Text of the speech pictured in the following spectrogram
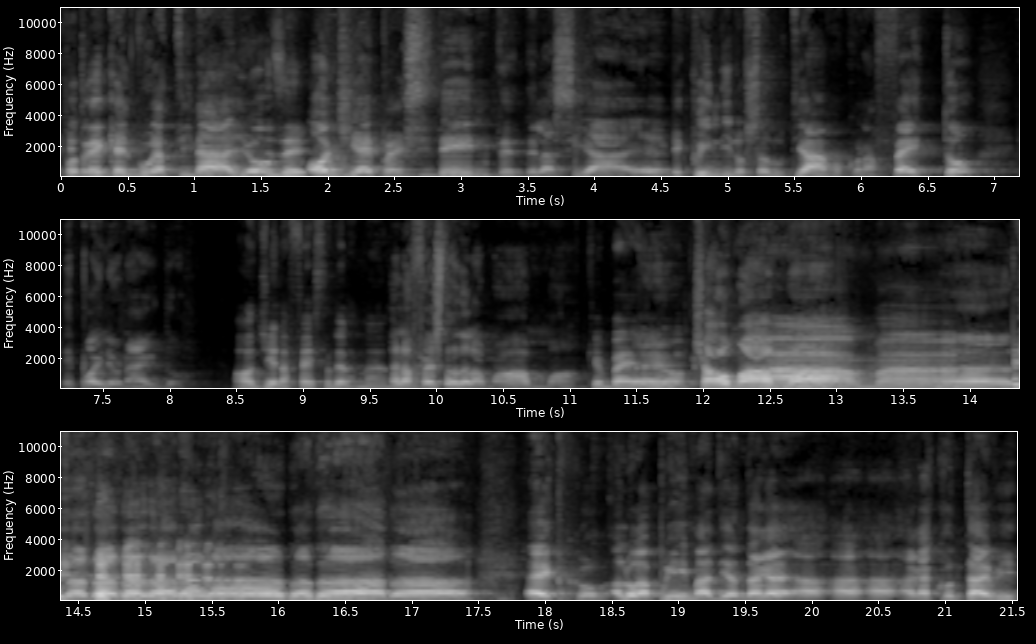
Podrecca il burattinaio, sì. oggi è presidente della SIAE e quindi lo salutiamo con affetto. E poi Leonardo. Oggi è la festa della mamma. È la festa della mamma. Che bello. Eh, ciao mamma. Mamma. Ecco, allora prima di andare a, a, a raccontarvi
